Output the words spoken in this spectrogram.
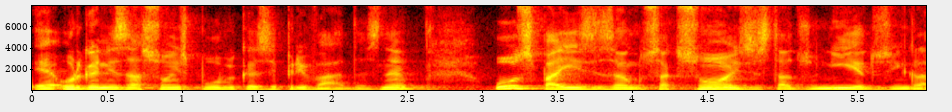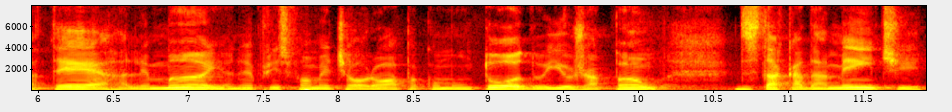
é, organizações públicas e privadas. Né? Os países anglo-saxões, Estados Unidos, Inglaterra, Alemanha, né, principalmente a Europa como um todo e o Japão, destacadamente,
